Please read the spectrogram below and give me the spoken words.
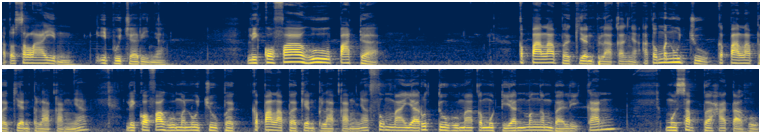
atau selain ibu jarinya likofahu pada kepala bagian belakangnya atau menuju kepala bagian belakangnya. Likofahu menuju bag, kepala bagian belakangnya. Thumma yarudduhuma kemudian mengembalikan musabbahatahu.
